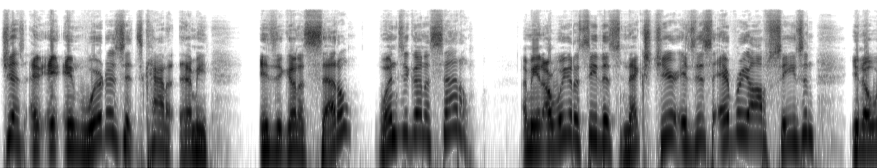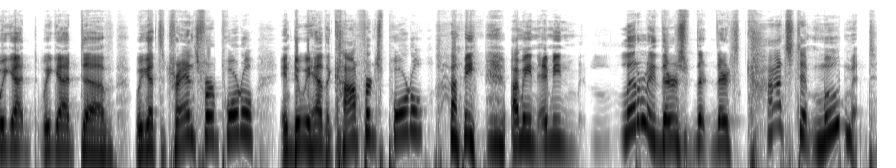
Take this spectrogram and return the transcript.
Just and, where does it kind of? I mean, is it going to settle? When's it going to settle? I mean, are we going to see this next year? Is this every off season? You know, we got we got uh, we got the transfer portal, and do we have the conference portal? I mean, I mean, I mean, literally, there's there's constant movement.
